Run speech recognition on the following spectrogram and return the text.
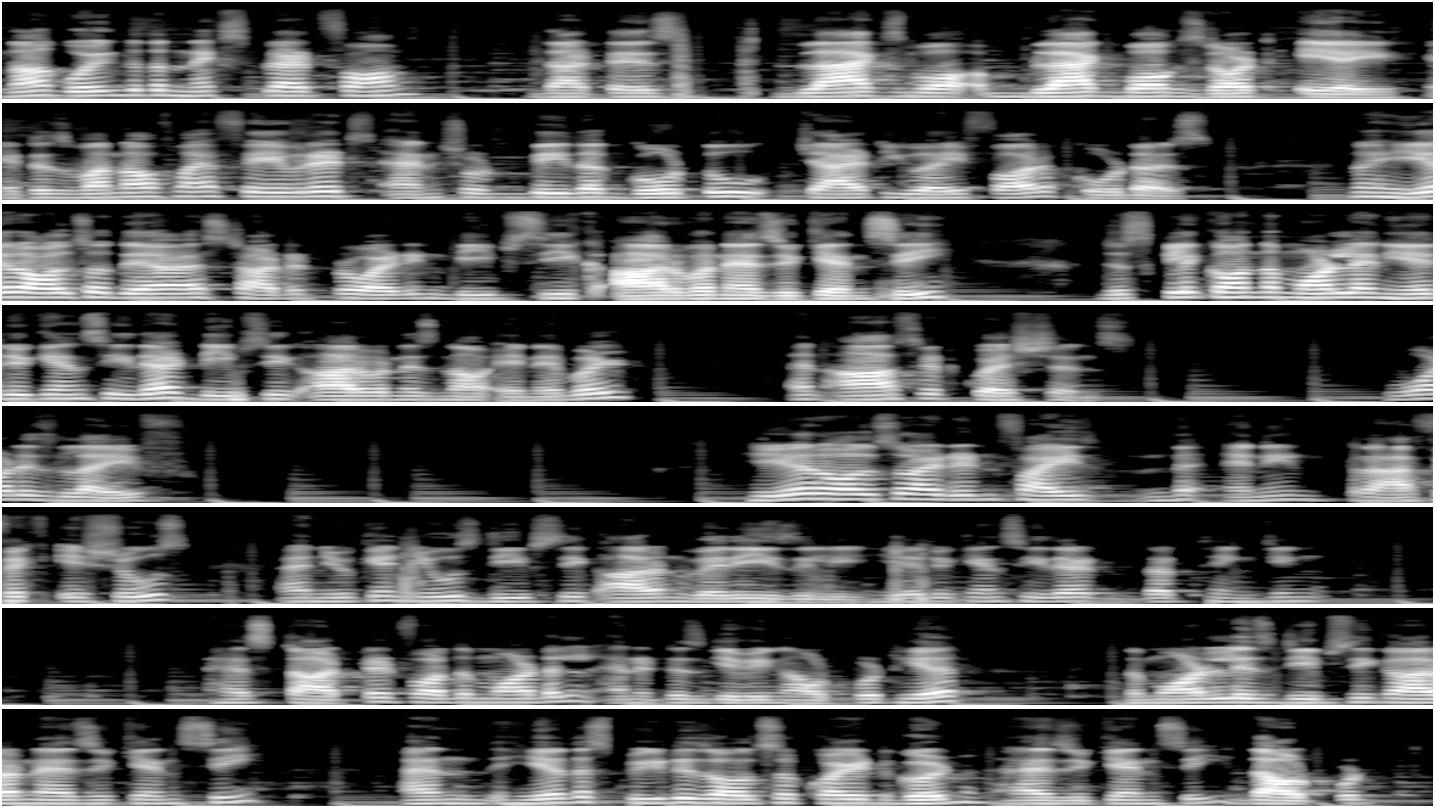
Now going to the next platform that is blackbox.ai. It is one of my favorites and should be the go-to chat UI for coders. Now here also they have started providing DeepSeek R1 as you can see. Just click on the model and here you can see that DeepSeek R1 is now enabled and ask it questions. What is life? Here also I didn't find any traffic issues and you can use DeepSeek R1 very easily. Here you can see that the thinking has started for the model and it is giving output here. The model is DeepSeek R1 as you can see. And here the speed is also quite good as you can see the output.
